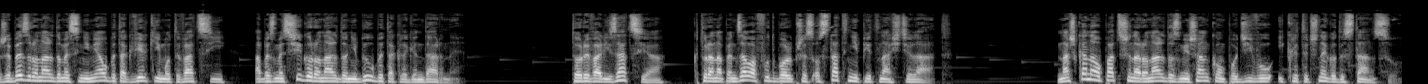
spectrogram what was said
że bez Ronaldo Messi nie miałby tak wielkiej motywacji, a bez Messiego Ronaldo nie byłby tak legendarny. To rywalizacja, która napędzała futbol przez ostatnie 15 lat. Nasz kanał patrzy na Ronaldo z mieszanką podziwu i krytycznego dystansu.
